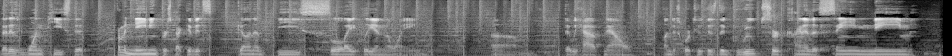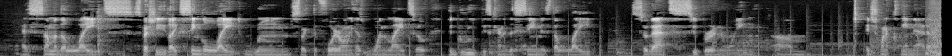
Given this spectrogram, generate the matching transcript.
That is one piece that, from a naming perspective, it's gonna be slightly annoying um, that we have now underscore two because the groups are kind of the same name as some of the lights, especially like single light rooms. Like the foyer only has one light, so the group is kind of the same as the light. So that's super annoying. Um, I just want to clean that up.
